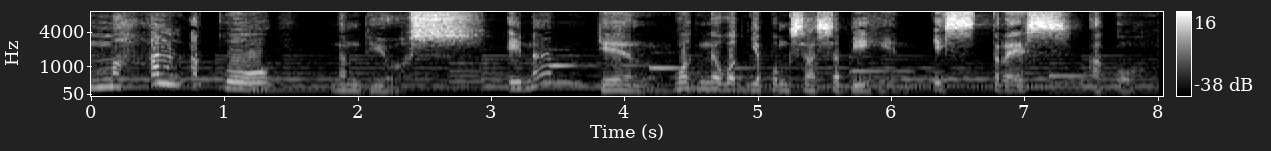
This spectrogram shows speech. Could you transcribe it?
Mahal ako ng Diyos. Amen? Ken, wag na wag niyo pong sasabihin, stress ako.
